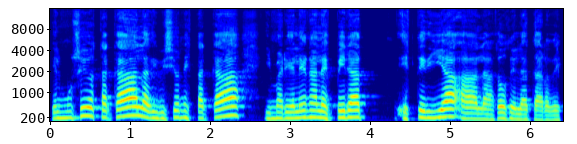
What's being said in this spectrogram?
el museo está acá, la división está acá y María Elena la espera este día a las 2 de la tarde.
